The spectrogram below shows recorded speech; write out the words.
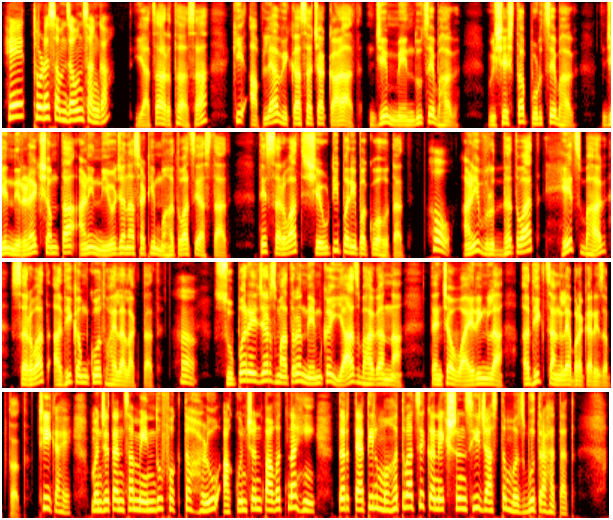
हे थोडं समजावून सांगा. याचा अर्थ असा की आपल्या विकासाच्या काळात जे मेंदूचे भाग विशेषतः पुढचे भाग जे निर्णयक्षमता आणि नियोजनासाठी महत्त्वाचे असतात ते सर्वात शेवटी परिपक्व होतात. हो. आणि वृद्धत्वात हेच भाग सर्वात अधिक कमकुवत व्हायला लागतात. हां. सुपर एजर्स मात्र नेमकं याच भागांना त्यांच्या वायरिंगला अधिक चांगल्या प्रकारे जपतात. ठीक आहे. म्हणजे त्यांचा मेंदू फक्त हळू आकुंचन पावत नाही तर त्यातील महत्त्वाचे कनेक्शन्सही जास्त मजबूत राहतात.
